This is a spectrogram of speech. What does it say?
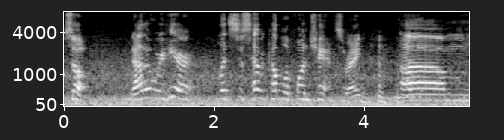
so now that we're here, let's just have a couple of fun chants, right? Um,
